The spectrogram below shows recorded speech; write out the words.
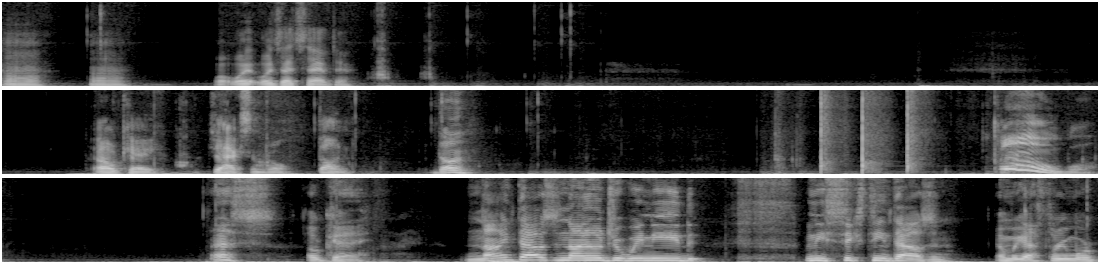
Uh huh. Uh huh. What, what what's that say up there? Okay, Jacksonville done. Done. Oh. That's okay. Nine thousand nine hundred. We need. We need sixteen thousand, and we got three more.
